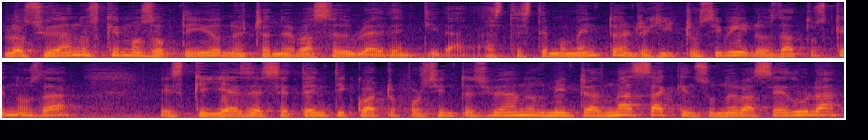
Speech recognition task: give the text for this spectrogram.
los ciudadanos que hemos obtenido nuestra nueva cédula de identidad. Hasta este momento, en registro civil, los datos que nos da es que ya es del 74% de ciudadanos. Mientras más saquen su nueva cédula,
